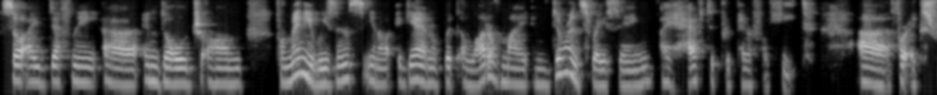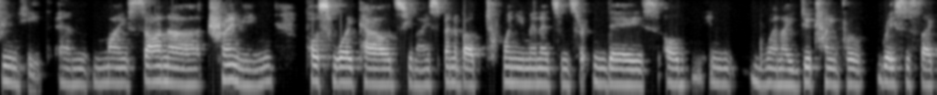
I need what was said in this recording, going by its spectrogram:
So I definitely uh, indulge on for many reasons. You know, again, with a lot of my endurance racing, I have to prepare for heat, uh, for extreme heat. And my sauna training post workouts, you know, I spend about 20 minutes on certain days in, when I do train for races like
